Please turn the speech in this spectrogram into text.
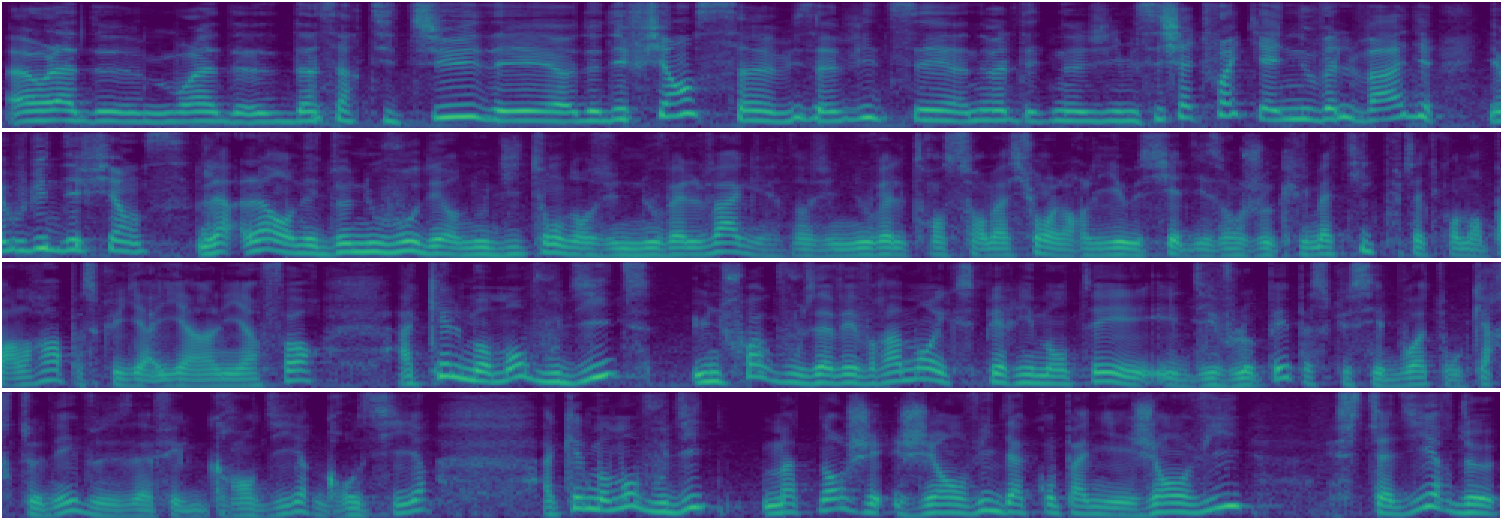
voilà, de, voilà, d'incertitude et euh, de défiance euh, vis-à-vis de ces nouvelles technologies. Mais c'est chaque fois qu'il y a une nouvelle vague, il y a beaucoup de défiance. Là, on est de nouveau, nous dit-on, dans une nouvelle vague, dans une nouvelle transformation, alors liée aussi à des enjeux climatiques, peut-être qu'on en parlera, parce qu'il y, a un lien fort. À quel moment vous dites, une fois que vous avez vraiment expérimenté et, développé, parce que ces boîtes ont cartonné, vous les avez fait grandir, grossir, à quel moment vous dites, maintenant j'ai envie d'accompagner, j'ai envie c'est-à-dire de,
